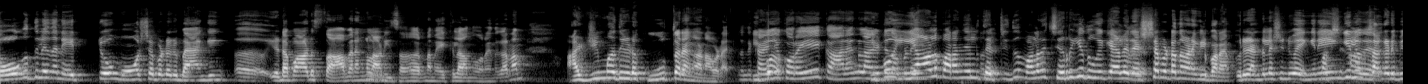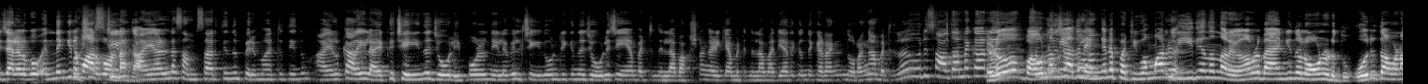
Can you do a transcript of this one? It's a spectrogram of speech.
ലോകത്തിലെ തന്നെ ഏറ്റവും മോശപ്പെട്ട ഒരു ബാങ്കിങ് ഇടപാട് സ്ഥാപനങ്ങളാണ് ഈ സഹകരണ മേഖല എന്ന് പറയുന്നത്. കാരണം അഴിമതിയുടെ കൂത്തരങ്ങാണ് അവിടെ. കുറേ കാലങ്ങളായിട്ട് ഇയാൾ പറഞ്ഞതിൽ തെറ്റ്. ഇത് വളരെ ചെറിയ തുകയ്ക്ക് അയാൾ രക്ഷപ്പെട്ടെന്ന് വേണമെങ്കിൽ പറയാം. ഒരു രണ്ട് ലക്ഷം രൂപ എങ്ങനെയെങ്കിലും സംഘടിപ്പിച്ച അയാൾക്ക് എന്തെങ്കിലും മാർഗം അയാളുടെ സംസാരത്തിൽ നിന്നും പെരുമാറ്റത്തിൽ നിന്നും അയാൾക്ക് അറിയില്ല. അയാൾക്ക് ചെയ്യുന്ന ജോലി ഇപ്പോൾ നിലവിൽ ചെയ്തുകൊണ്ടിരിക്കുന്ന ജോലി ചെയ്യാൻ പറ്റുന്നില്ല ഭക്ഷണം കഴിക്കാൻ പറ്റുന്നില്ല മര്യാദയ്ക്ക് ഒന്ന് കിടന്ന് ഉറങ്ങാൻ പറ്റുന്നില്ല. ഒരു സാധാരണക്കാരോ പൗർണമി അതിൽ എങ്ങനെ പറ്റി? യുവമാരുടെ രീതി എന്നറിയോ നമ്മൾ ബാങ്കിൽ നിന്ന് ലോൺ എടുത്തു. ഒരു തവണ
